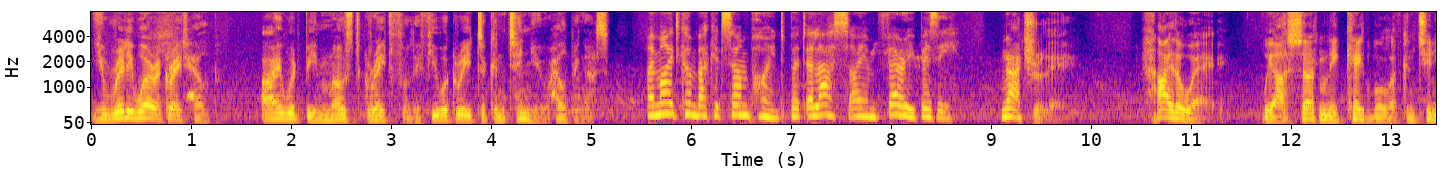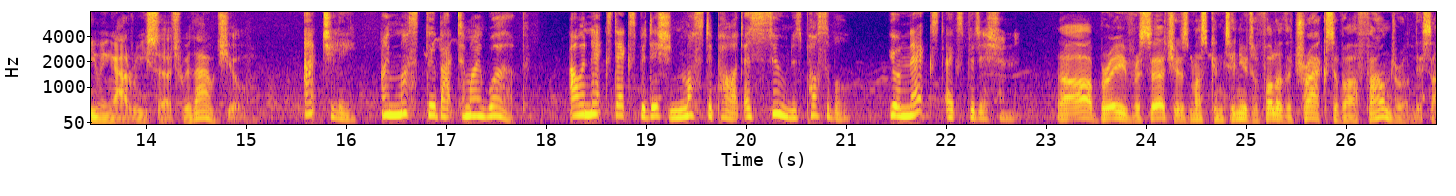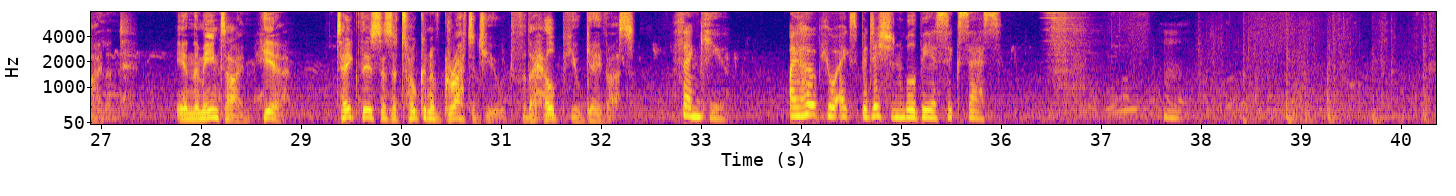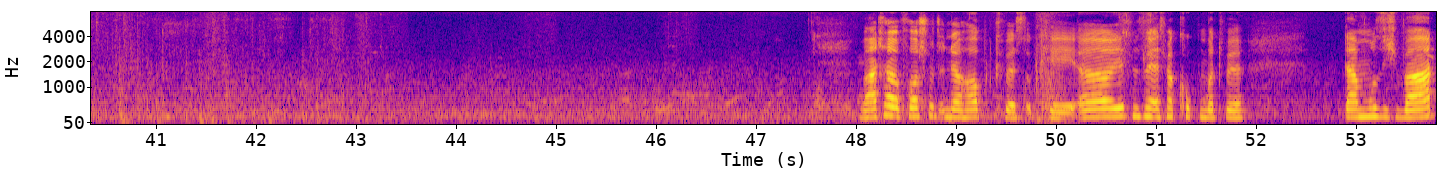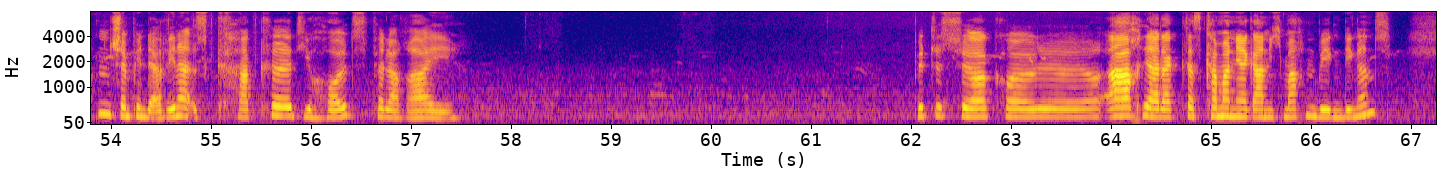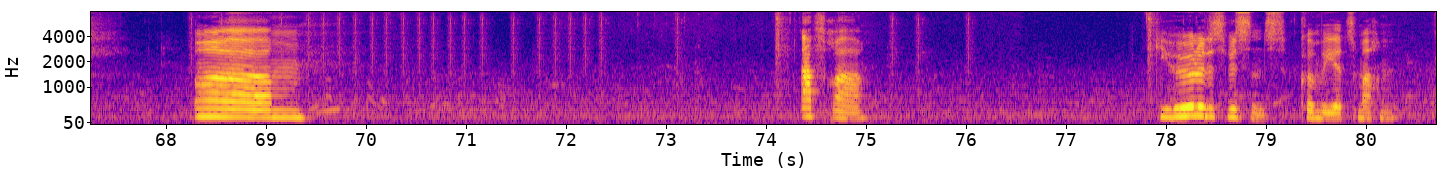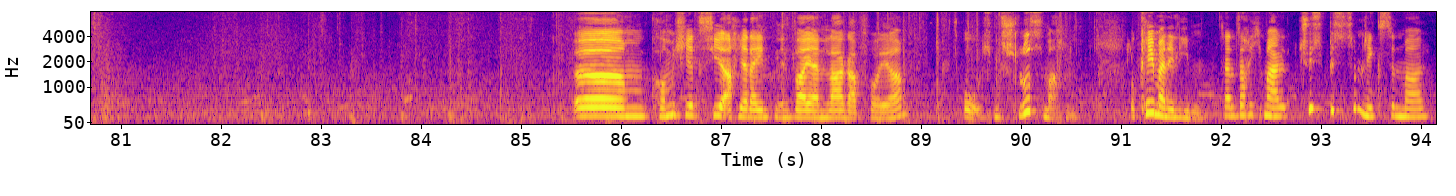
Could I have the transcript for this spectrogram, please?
You really were a great help. I would be most grateful if you agreed to continue helping us. I might come back at some point, but alas, I am very busy. Naturally. Either way, we are certainly capable of continuing our research without you. Actually, I must go back to my work. Our next expedition must depart as soon as possible. Your next expedition? Our brave researchers must continue to follow the tracks of our founder on this island. In the meantime, here, take this as a token of gratitude for the help you gave us. Thank you. I hope your expedition will be a success. Warte, Fortschritt in der Hauptquest. Okay, äh, jetzt müssen wir erstmal gucken, was wir... Da muss ich warten. Champion der Arena ist kacke. Die Holzfällerei. Bitte Circle... Ach ja, da, das kann man ja gar nicht machen, wegen Dingens. Ähm... Afra. Die Höhle des Wissens können wir jetzt machen. Ähm, komme ich jetzt hier? Ach ja, da hinten war ja ein Lagerfeuer. Oh, ich muss Schluss machen. Okay, meine Lieben. Dann sage ich mal Tschüss, bis zum nächsten Mal.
